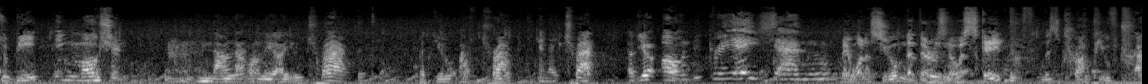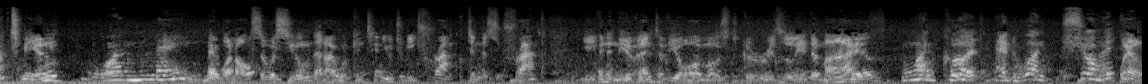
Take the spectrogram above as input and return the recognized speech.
to be in motion. Now, not only are you trapped, but you are trapped in a trap of your own creation. May one assume that there is no escape from this trap you've trapped me in? One may. May one also assume that I will continue to be trapped in this trap, even in the event of your most grisly demise? One could and one should. Well,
